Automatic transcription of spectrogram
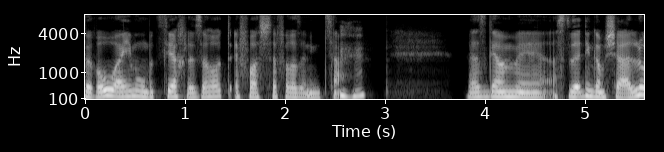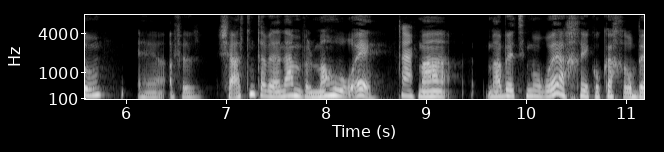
וראו האם הוא מצליח לזהות איפה הספר הזה נמצא. Mm-hmm. ואז גם uh, הסטודנטים גם שאלו, uh, אבל שאלתם את הבן אדם אבל מה הוא רואה? Okay. כן. מה, מה בעצם הוא רואה אחרי כל כך הרבה,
